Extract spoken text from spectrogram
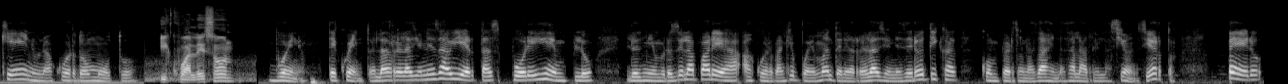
que en un acuerdo mutuo. ¿Y cuáles son? Bueno, te cuento, las relaciones abiertas, por ejemplo, los miembros de la pareja acuerdan que pueden mantener relaciones eróticas con personas ajenas a la relación, ¿cierto? Pero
